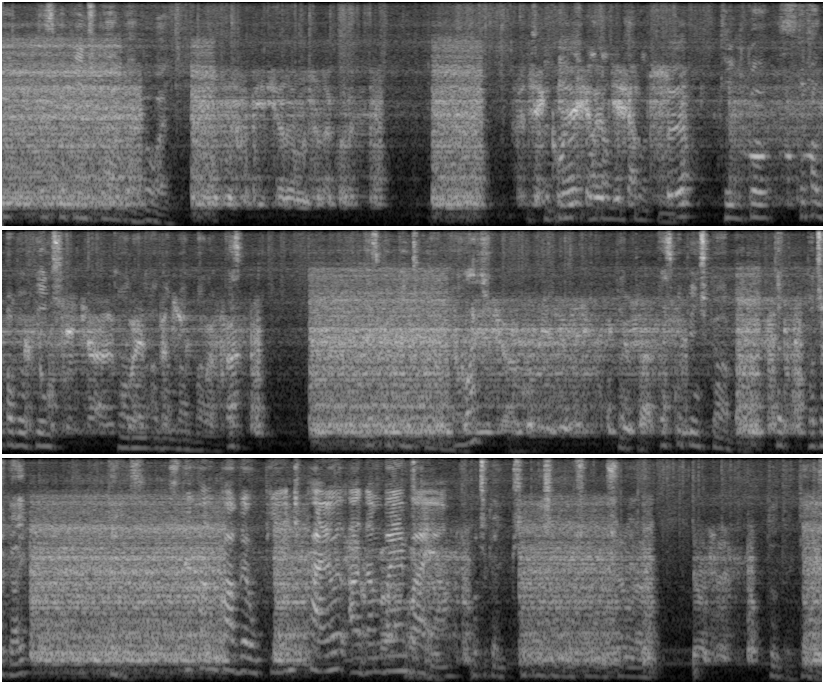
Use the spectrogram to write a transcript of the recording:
I SP5 KLB, wołaj. Dziękuję, 73. Tylko Stefan Paweł 5, Karol Adam Barbara. S- SP5 KLB. What? Tak, SP5 KLB. Te, poczekaj. Teraz. Stefan Paweł 5 Karol Adam Baja Baja Poczekaj, przepraszam, bo przełączyłem. tutaj, teraz.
